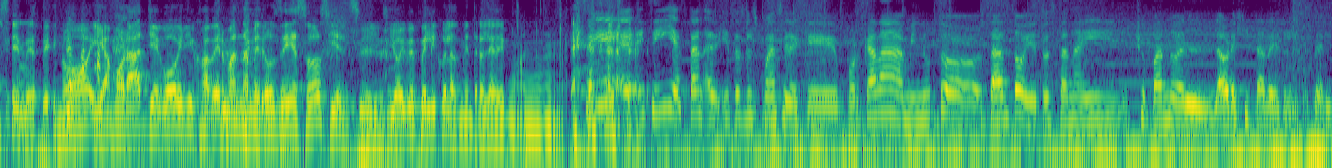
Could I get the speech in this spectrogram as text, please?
chicas. ASMR. No, y Amorat llegó y dijo, a ver, mándame dos de esos. Y, el- y- y hoy ve películas mientras le digo... Sí, eh, sí, están. eh, y entonces les ponen así de que por cada minuto tanto, y entonces están ahí chupando el- la orejita del. del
